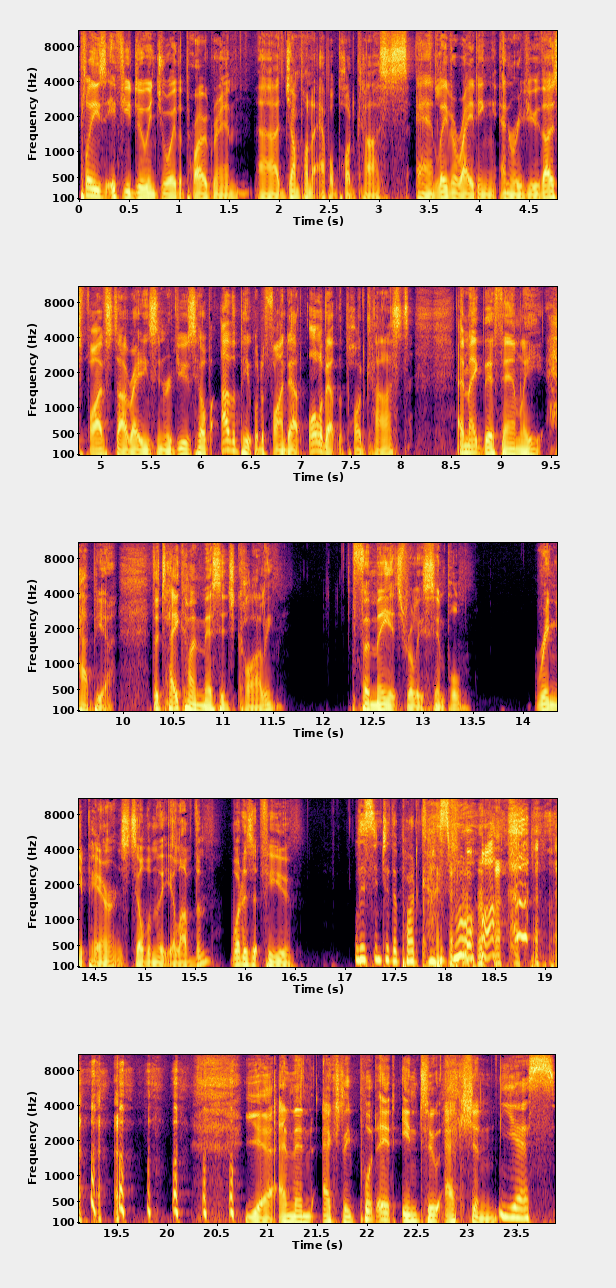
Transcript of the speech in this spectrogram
Please, if you do enjoy the program, uh, jump onto Apple Podcasts and leave a rating and review. Those five star ratings and reviews help other people to find out all about the podcast and make their family happier. The take home message, Kylie, for me, it's really simple. Ring your parents, tell them that you love them. What is it for you? Listen to the podcast more. yeah, and then actually put it into action. Yes.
